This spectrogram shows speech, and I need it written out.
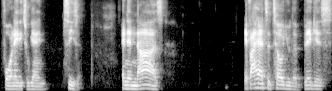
for an 82 game season. And then Naz, if I had to tell you the biggest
